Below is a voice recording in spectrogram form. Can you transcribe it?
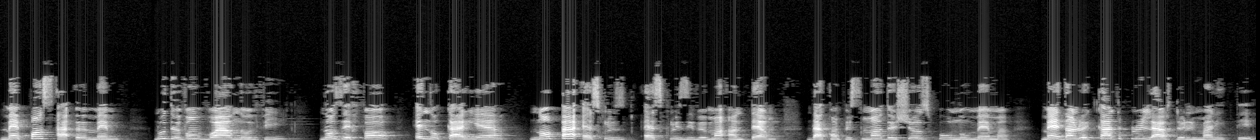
mais pensent à eux-mêmes, nous devons voir nos vies, nos efforts et nos carrières non pas exclusivement en termes d'accomplissement de choses pour nous-mêmes, mais dans le cadre plus large de l'humanité.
